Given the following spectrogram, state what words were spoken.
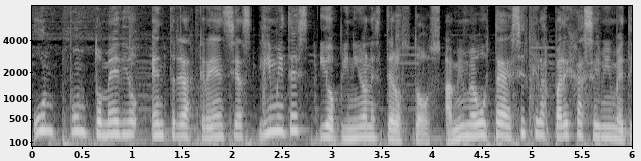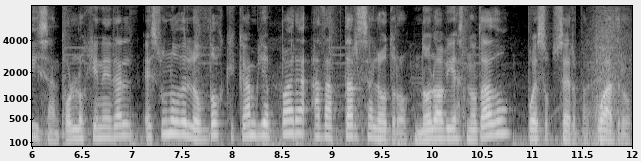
un punto medio entre las creencias, límites y opiniones de los dos. A mí me gusta decir que las parejas se mimetizan, por lo general es uno de los dos que cambia para adaptarse al otro. ¿No lo habías notado? Pues observa. 4.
